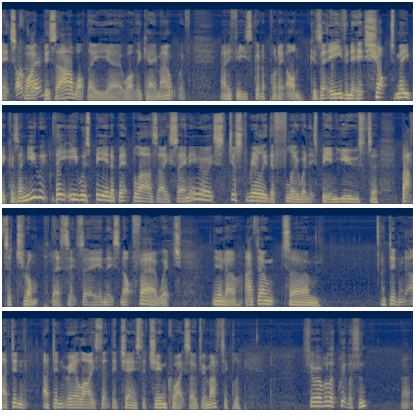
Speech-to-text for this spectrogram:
it's Okay. quite bizarre what they uh, what they came out with. If he's going to put it on, because even it shocked me because I knew it, they, he was being a bit blasé, saying, "You know, it's just really the flu and it's being used to batter Trump." This, it's uh, and it's not fair. Which, you know, I don't, um, I didn't, I didn't, I didn't realise that they changed the tune quite so dramatically. So we have a quick listen? Right.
